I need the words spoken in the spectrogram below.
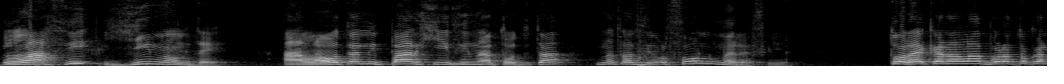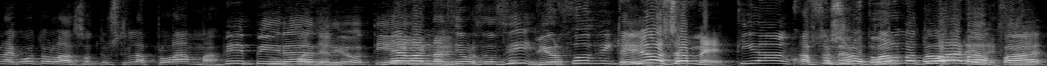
Λάθη γίνονται. Αλλά όταν υπάρχει η δυνατότητα να τα διορθώνουμε, ρε φίλε. Τώρα έκανα λάθος, μπορεί να το έκανα εγώ το λάθος. Να του στείλα πλάμα. Δεν του πειράζει, Παντέλου. ό,τι Ναι, αλλά έγινε. να διορθωθεί. Διορθώθηκε. Τελειώσαμε. Τι άγχος Αυτός είναι είναι αυτό. ο πάλμα του Πα, Άρη, πα, ρε πα. φίλε.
